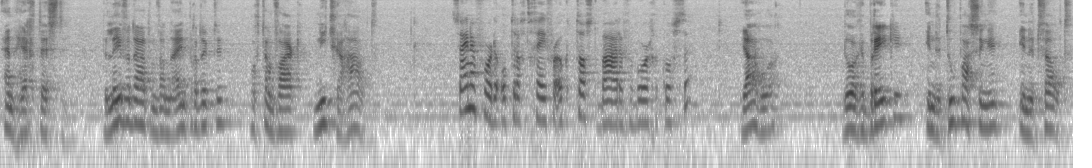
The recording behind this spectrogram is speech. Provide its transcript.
en hertesten. De leverdatum van de eindproducten wordt dan vaak niet gehaald. Zijn er voor de opdrachtgever ook tastbare verborgen kosten? Ja hoor, door gebreken in de toepassingen in het veld.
